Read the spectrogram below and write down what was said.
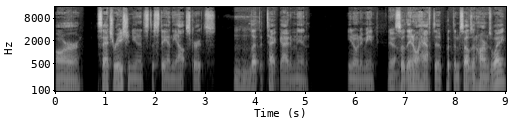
our saturation units to stay on the outskirts, Mhm. let the tech guide them in. You know what I mean? yeah. So they don't have to put themselves in harm's way.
